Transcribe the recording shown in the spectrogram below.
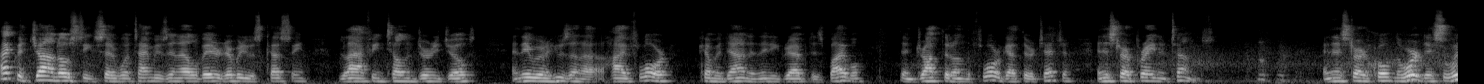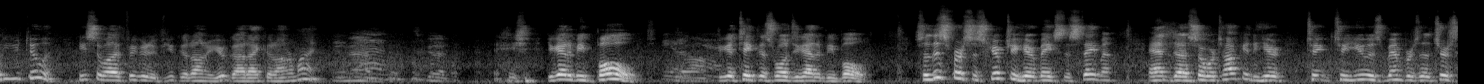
Like what John Osteen said one time, he was in an elevator, everybody was cussing, laughing, telling dirty jokes, and they were he was on a high floor coming down, and then he grabbed his Bible, then dropped it on the floor, got their attention, and then started praying in tongues. And then started quoting the word. They said, "What are you doing?" He said, "Well, I figured if you could honor your God, I could honor mine." Amen. That's good. You got to be bold. Yeah. If you're going to take this world, you got to be bold. So this verse of scripture here makes the statement, and uh, so we're talking here to, to you as members of the church.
